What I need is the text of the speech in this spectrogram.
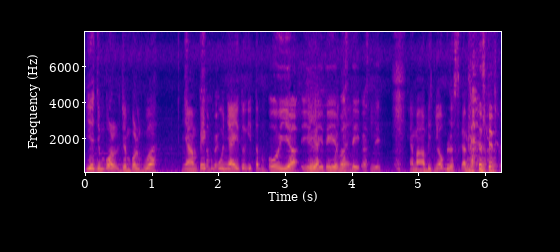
Iya jempol, jempol gue nyampe Sampai- kukunya itu hitam. oh iya iya, Iya, itu ya pasti pasti Emang habis nyoblos kan situ.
